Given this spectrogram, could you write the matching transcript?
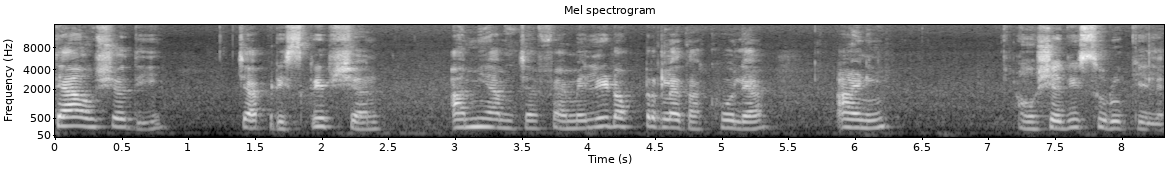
त्या औषधीच्या प्रिस्क्रिप्शन आम्ही आमच्या फॅमिली डॉक्टरला दाखवल्या आणि औषधी सुरू केल्या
